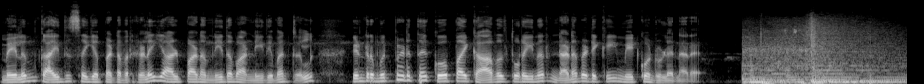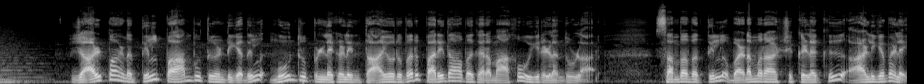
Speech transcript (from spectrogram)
மேலும் கைது செய்யப்பட்டவர்களை யாழ்ப்பாணம் நீதவான் நீதிமன்றில் இன்று முற்படுத்த கோப்பாய் காவல்துறையினர் நடவடிக்கை மேற்கொண்டுள்ளனர். யாழ்ப்பாணத்தில் பாம்பு தீண்டியதில் மூன்று பிள்ளைகளின் தாயொருவர் பரிதாபகரமாக உயிரிழந்துள்ளார். சம்பவத்தில் வடமராட்சி கிழக்கு ஆழியவளை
